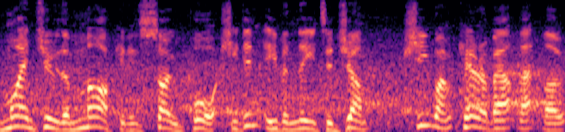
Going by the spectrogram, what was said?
Mind you, the marking is so poor, she didn't even need to jump. She won't care about that, though.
